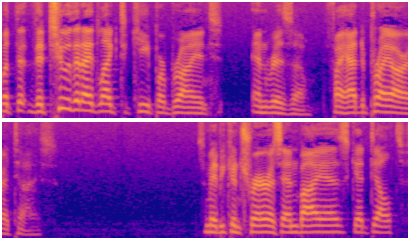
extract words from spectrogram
but the the two that I'd like to keep are Bryant and Rizzo. If I had to prioritize, so maybe Contreras and Baez get dealt.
